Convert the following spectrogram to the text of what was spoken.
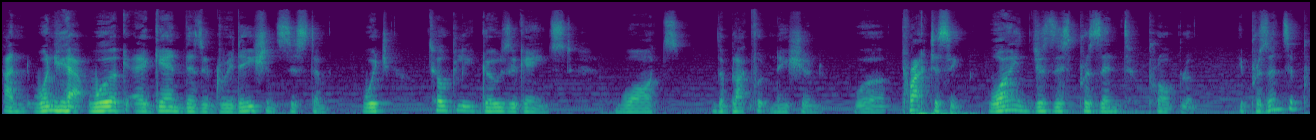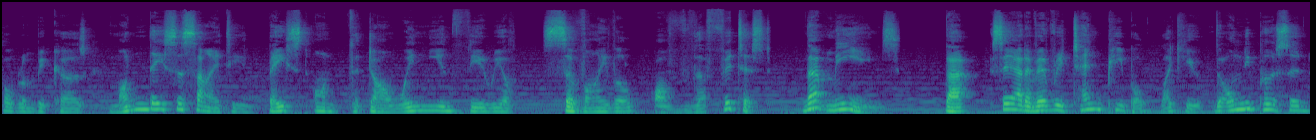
And when you're at work, again, there's a gradation system which totally goes against what the Blackfoot Nation were practicing. Why does this present problem? It presents a problem because modern day society is based on the Darwinian theory of survival of the fittest. That means that, say, out of every 10 people like you, the only person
